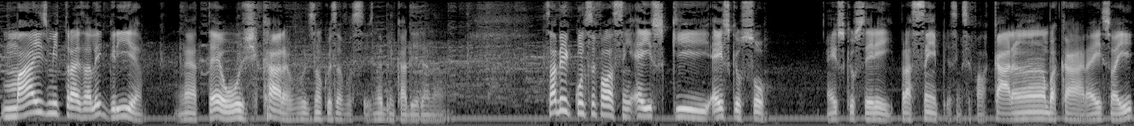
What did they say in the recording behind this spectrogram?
mais me traz alegria, né? Até hoje, cara, vou dizer uma coisa a vocês, não é brincadeira, não. Sabe quando você fala assim, é isso que é isso que eu sou? É isso que eu serei para sempre. Assim que você fala, caramba, cara, é isso aí.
